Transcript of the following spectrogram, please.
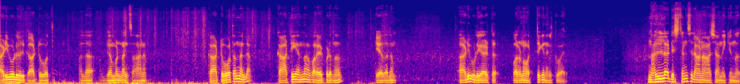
അടിപൊളി ഒരു കാട്ടുപോത്ത്. നല്ല ഗമണ്ടൻ സാധനം. കാട്ടുപോത്തെന്നല്ല കാട്ടി എന്നാണ് പറയപ്പെടുന്നത്. ഏതായാലും അടിപൊളിയായിട്ട് ഒരെണ്ണം ഒറ്റയ്ക്ക് നിൽക്കുമായിരുന്നു നല്ല ഡിസ്റ്റൻസിലാണ് ആശ നിൽക്കുന്നത്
